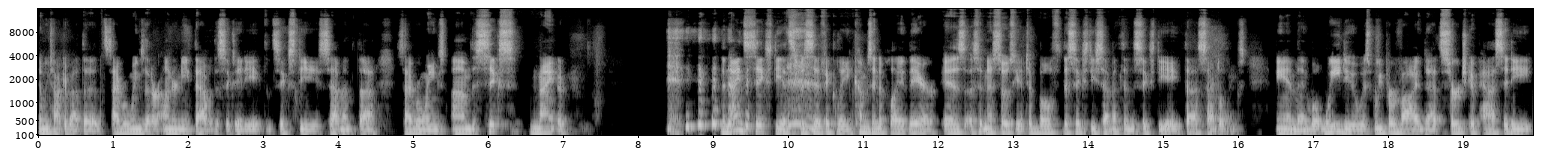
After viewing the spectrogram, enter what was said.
Then we talk about the cyber wings that are underneath that with the 688th and 67th uh, cyber wings. Um, the six nine. uh, the 960th specifically comes into play there is as an associate to both the 67th and the 68th uh, cyber wings. And then what we do is we provide that surge capacity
